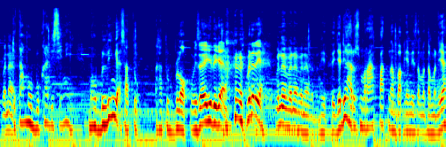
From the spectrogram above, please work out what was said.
Benar. Kita mau buka di sini. Mau beli nggak satu satu blok misalnya gitu kan. bener ya? Bener bener bener bener. Gitu. Jadi harus merapat nampaknya nih teman-teman ya.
